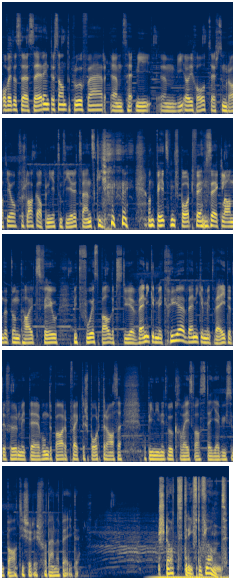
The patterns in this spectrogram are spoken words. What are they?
auch wenn das ein sehr interessanter Beruf wäre. Ähm, es hat mich, ähm, wie euch auch, zuerst zum Radio verschlagen, aber nie zum 24. und bin jetzt beim Sportfernsehen gelandet und habe jetzt viel mit Fußballern zu tun. Weniger mit Kühen, weniger mit Weiden, dafür mit äh, wunderbaren gepflegten Sportrasen. Wobei ich nicht wirklich weiss, was der jeweils sympathischer ist von diesen beiden. Stadt trifft auf Land.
